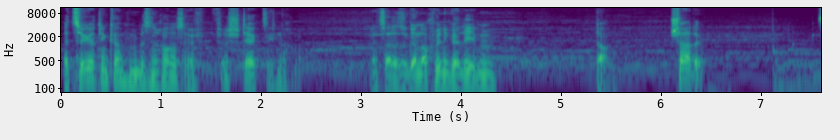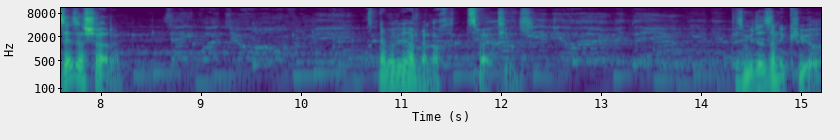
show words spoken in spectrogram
Er zögert den Kampf ein bisschen raus, er verstärkt sich nochmal. Jetzt hat er sogar noch weniger Leben. Down. Schade. Sehr, sehr schade. Aber wir haben ja noch zwei Teams. Wir sind wieder seine Kühe.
